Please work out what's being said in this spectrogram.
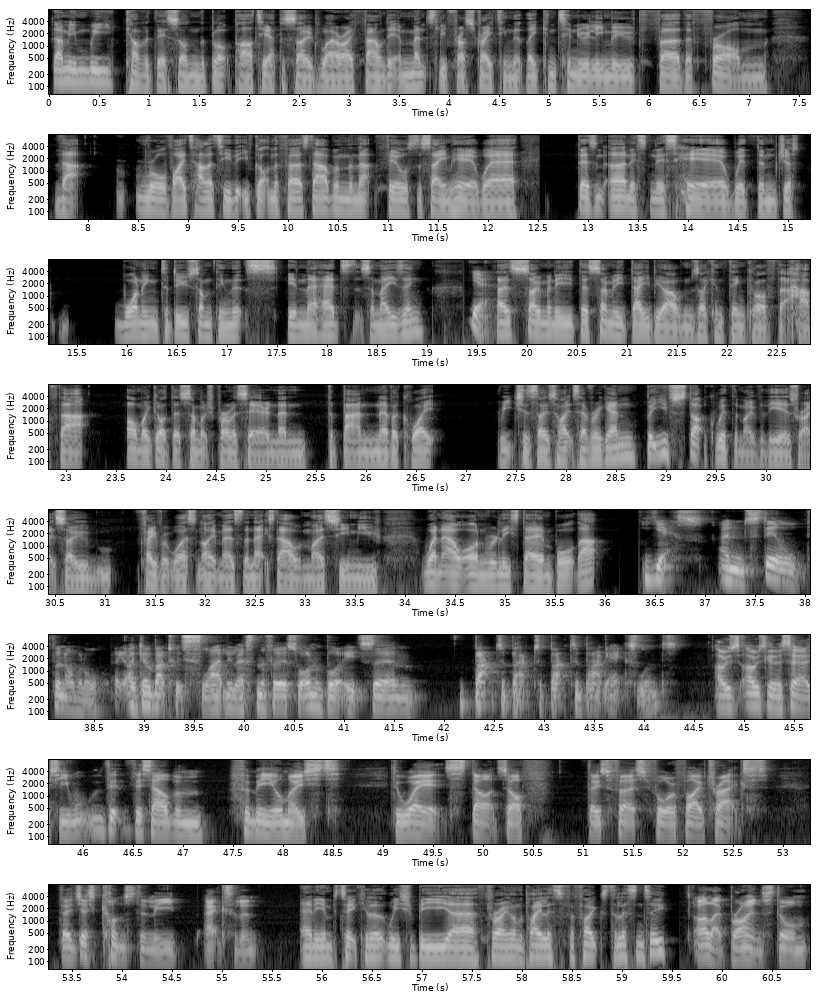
I mean, we covered this on the Block Party episode where I found it immensely frustrating that they continually moved further from that raw vitality that you've got on the first album, and that feels the same here, where there's an earnestness here with them just wanting to do something that's in their heads that's amazing. Yeah. There's so many there's so many debut albums I can think of that have that. Oh my god, there's so much promise here and then the band never quite reaches those heights ever again. But you've stuck with them over the years, right? So favorite worst nightmares the next album I assume you went out on release day and bought that. Yes, and still phenomenal. I go back to it slightly less than the first one, but it's um, back to back to back to back excellence. I was I was going to say actually th- this album for me almost the way it starts off those first four or five tracks they're just constantly excellent. Any in particular that we should be uh, throwing on the playlist for folks to listen to? I like Brianstorm.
